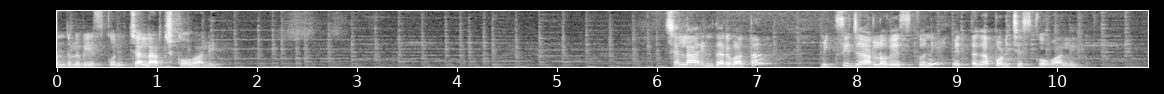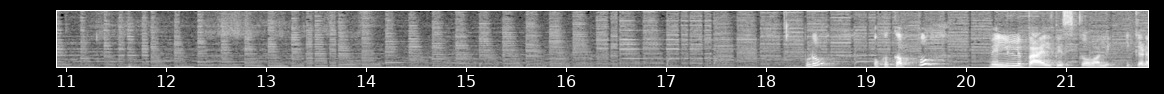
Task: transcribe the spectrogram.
అందులో వేసుకొని చల్లార్చుకోవాలి. చల్లారిన తర్వాత మిక్సీ జార్లో వేసుకొని మెత్తగా పొడి చేసుకోవాలి. ఇప్పుడు ఒక కప్పు వెల్లుల్లిపాయలు తీసుకోవాలి. ఇక్కడ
